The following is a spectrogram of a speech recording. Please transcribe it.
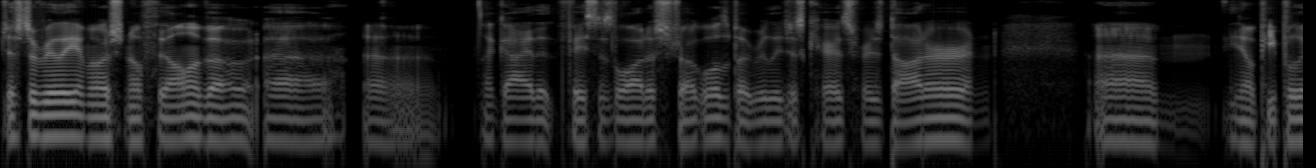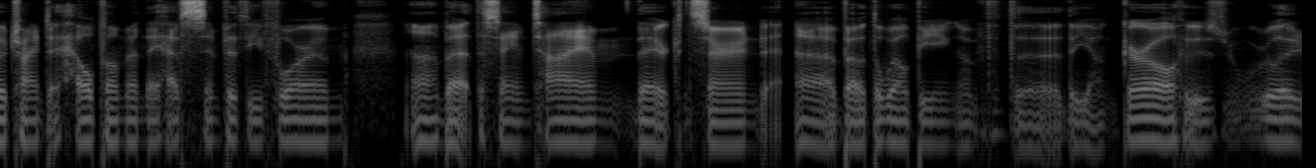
just a really emotional film about uh, uh, a guy that faces a lot of struggles, but really just cares for his daughter, and um, you know, people are trying to help him and they have sympathy for him, uh, but at the same time, they're concerned uh, about the well-being of the the young girl, who's really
